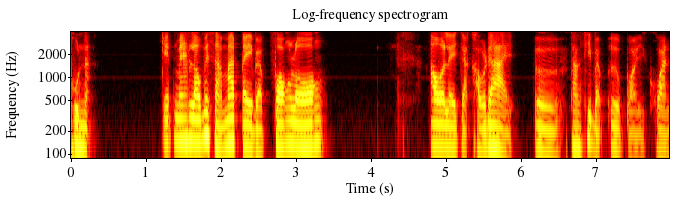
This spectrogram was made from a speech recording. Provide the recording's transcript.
ทุนอะเก็ตไหมเราไม่สามารถไปแบบฟ้องร้อง เอาอะไรจากเขาได้ เออ ทั้งที่แบบเออปล่อยควัน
